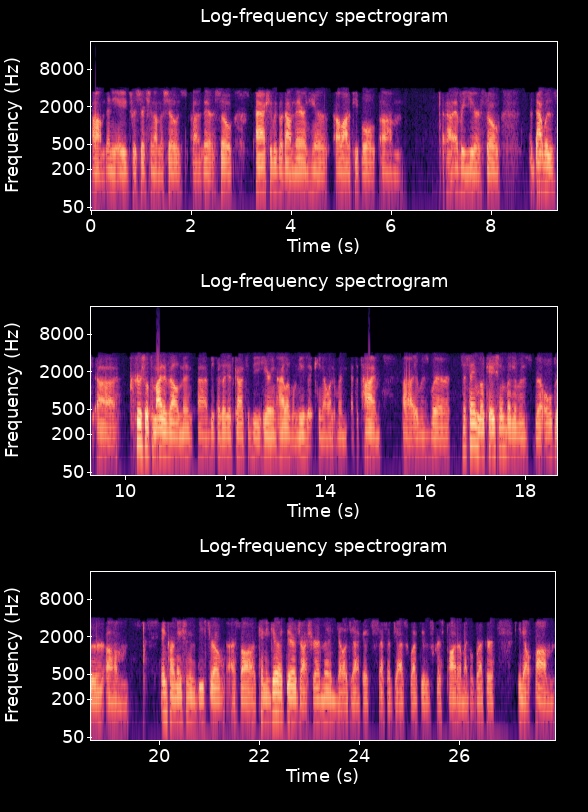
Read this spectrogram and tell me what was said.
um, any age restriction on the shows uh, there. So I actually would go down there and hear a lot of people um uh, every year. So that was uh crucial to my development uh because I just got to be hearing high level music, you know, when when at the time uh it was where it's the same location but it was the older um incarnation of the bistro. I saw Kenny Garrett there, Josh Redman, Yellow Jackets, SF Jazz Collective, Chris Potter, Michael Brecker, you know, um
